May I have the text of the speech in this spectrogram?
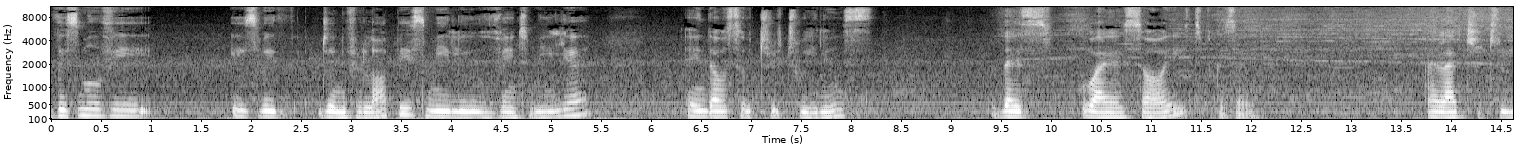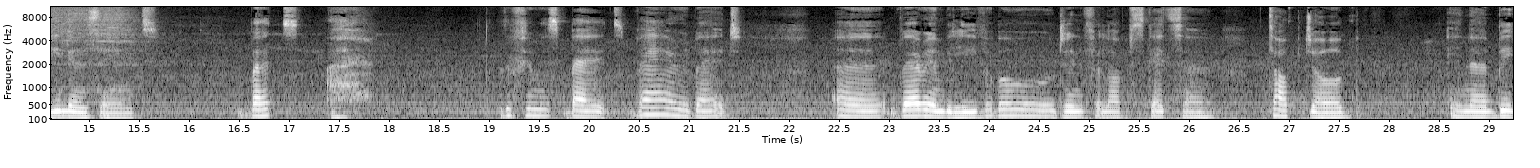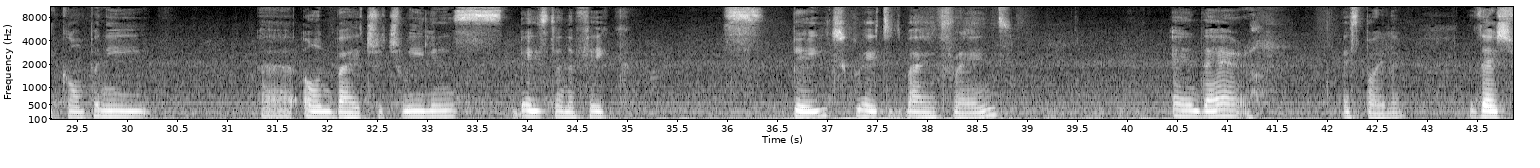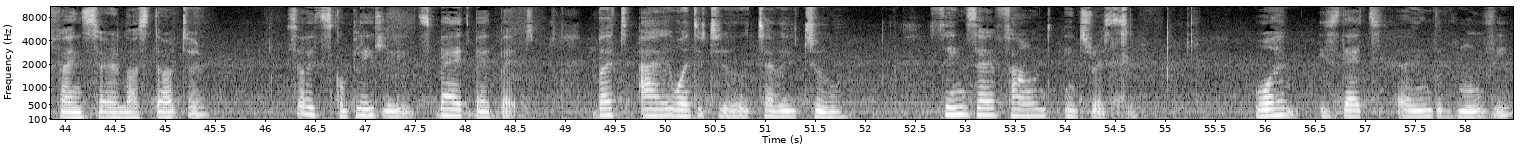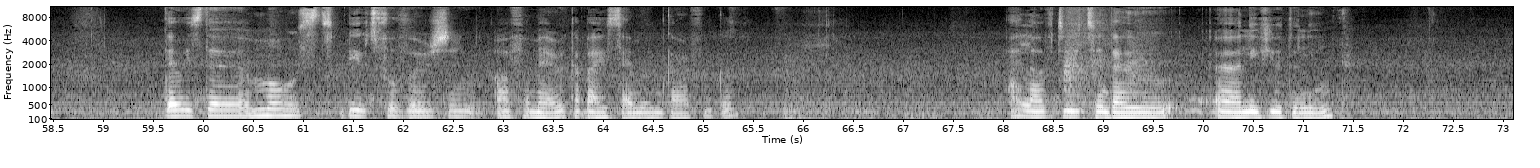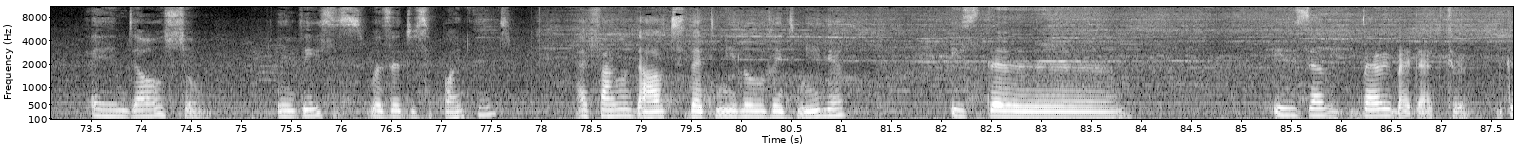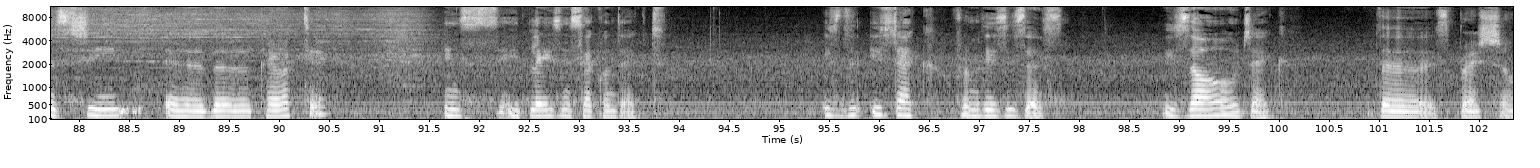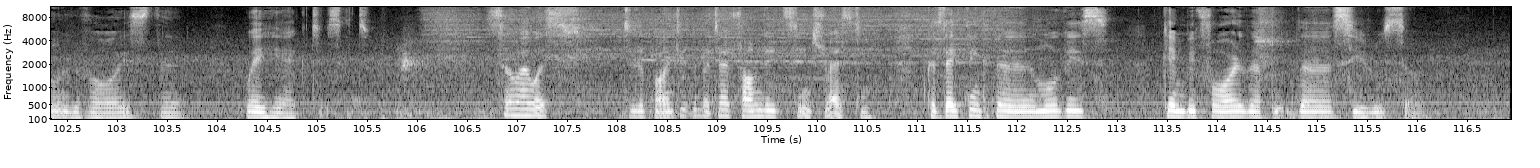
This movie is with Jennifer Lopez, Milo Ventimiglia, and also Treat Williams. That's why I saw it because I I like Treat Williams and but uh, the film is bad, very bad, uh, very unbelievable. Jennifer Lopez gets a top job in a big company uh, owned by Treat Williams, based on a fake page created by a friend. And there, a spoiler, there she finds her lost daughter. So it's completely, it's bad, bad, bad. But I wanted to tell you two things I found interesting. One is that uh, in the movie, there is the most beautiful version of America by Simon Garfunkel. I loved it and I will uh, leave you the link. And also, and this was a disappointment, I found out that Milo Ventimiglia is the is a very bad actor because she uh, the character in, he plays in second act is the, is Jack from This Is Us. Is all Jack. The expression, the voice, the way he acts it. So I was disappointed, but I found it interesting because I think the movies came before the the series. So.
